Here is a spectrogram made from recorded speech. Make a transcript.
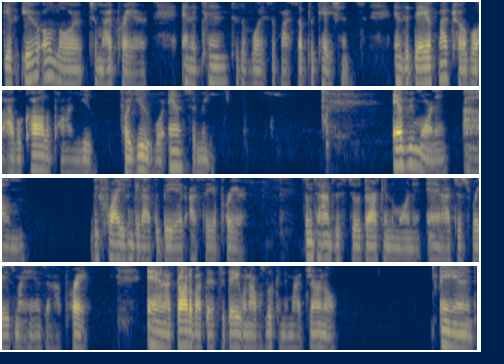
Give ear, O Lord, to my prayer, and attend to the voice of my supplications. In the day of my trouble, I will call upon you, for you will answer me. Every morning, um, before I even get out of bed, I say a prayer. Sometimes it's still dark in the morning, and I just raise my hands and I pray. And I thought about that today when I was looking in my journal, and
